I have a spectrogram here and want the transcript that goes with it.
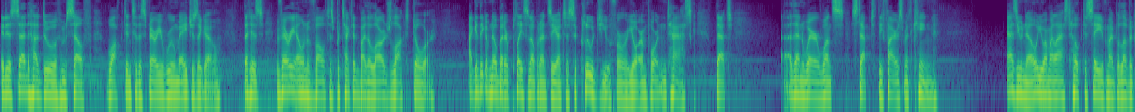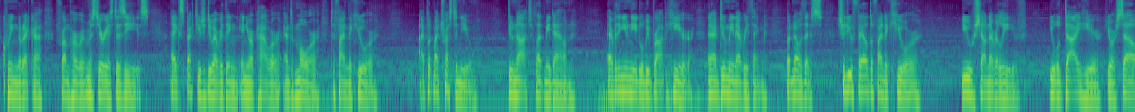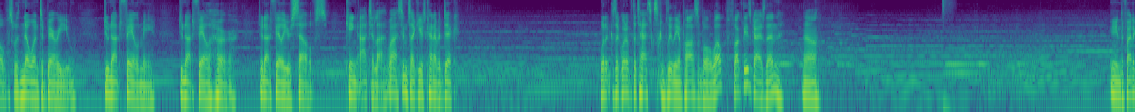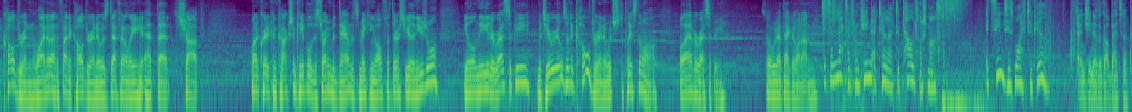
It is said Hadúr himself walked into this very room ages ago, that his very own vault is protected by the large locked door. I can think of no better place in Operencia to seclude you for your important task that uh, than where once stepped the Firesmith King. As you know, you are my last hope to save my beloved Queen Reka from her mysterious disease. I expect you to do everything in your power and more to find the cure. I put my trust in you. Do not let me down. Everything you need will be brought here, and I do mean everything. But know this, should you fail to find a cure, you shall never leave. You will die here, yourselves, with no one to bury you. Do not fail me. Do not fail her. Do not fail yourselves. King Attila. Wow, seems like he was kind of a dick. What? Because like, what if the task's completely impossible? Well, fuck these guys then. Oh. You need to find a cauldron. Well, I know how to find a cauldron. It was definitely at that shop. Want to create a concoction capable of destroying the dam that's making Ulfa thirstier than usual? You'll need a recipe, materials, and a cauldron in which to place them all. Well, I have a recipe. So we got that going on. It's a letter from King Attila to Taltosh Masters. It seems his wife took ill. And she never got better.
